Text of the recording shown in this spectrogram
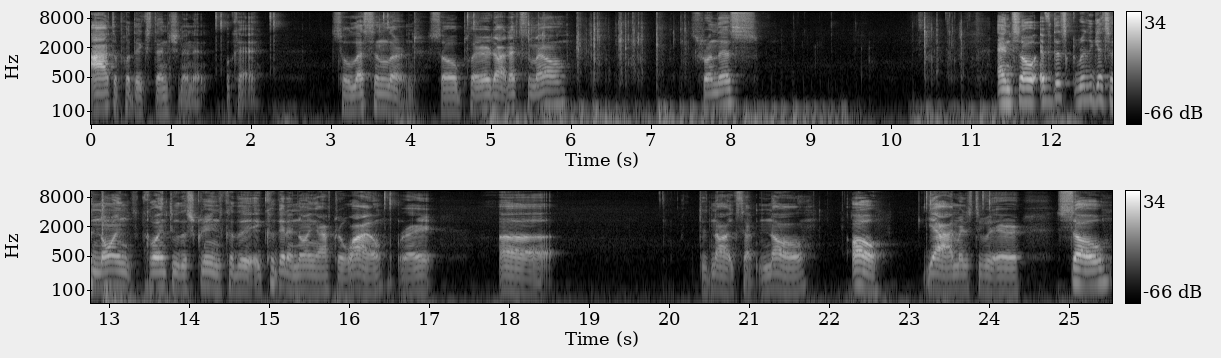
I have to put the extension in it. Okay. So lesson learned. So player.xml. Let's run this. And so if this really gets annoying going through the screens, because it, it could get annoying after a while, right? Uh, did not accept null. Oh, yeah, I made a stupid error. So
